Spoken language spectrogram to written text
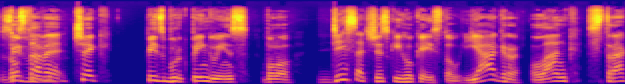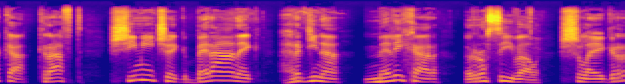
V zostave Czech Pittsburgh Penguins bolo 10 českých hokejistov. Jagr, Lang, Straka, Kraft, Šimíček, Beránek, Hrdina, Melichar, Rosíval, Šléger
